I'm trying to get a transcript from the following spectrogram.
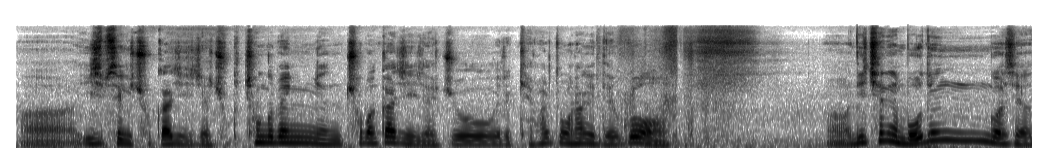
어, 20세기 초까지 이제 1900년 초반까지 이제 쭉 이렇게 활동을 하게 되고 어, 니체는 모든 것의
